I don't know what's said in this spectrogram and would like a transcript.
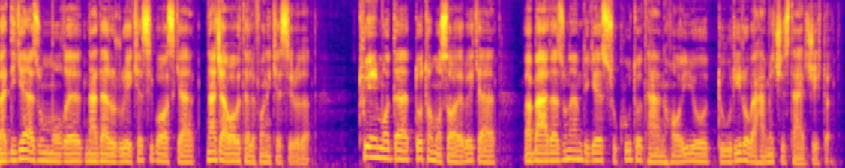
و دیگه از اون موقع نه در رو روی کسی باز کرد نه جواب تلفن کسی رو داد. توی این مدت دو تا مصاحبه کرد و بعد از اونم دیگه سکوت و تنهایی و دوری رو به همه چیز ترجیح داد.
